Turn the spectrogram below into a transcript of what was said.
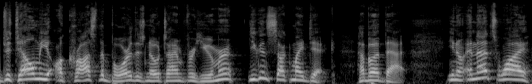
to tell me across the board there's no time for humor, you can suck my dick. How about that? You know, and that's why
